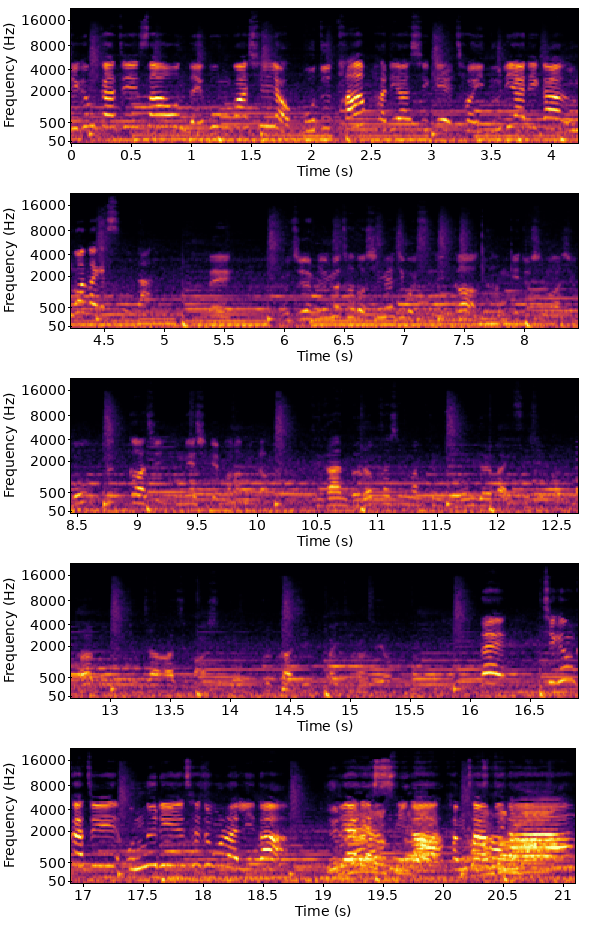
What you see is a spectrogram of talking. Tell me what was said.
지금까지 쌓아온 내공과 실력 모두 다 발휘하시길 저희 누리아리가 응원하겠습니다. 네, 요즘 일교차도 심해지고 있으니까 감기 조심하시고 끝까지 힘내시길 바랍니다. 그간 노력하신 만큼 좋은 결과 있으실 겁니다. 너무 긴장하지 마시고 끝까지 파이팅 하세요. 네, 지금까지 온누리의 세종을 알리다 누리아리였습니다. 감사합니다.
